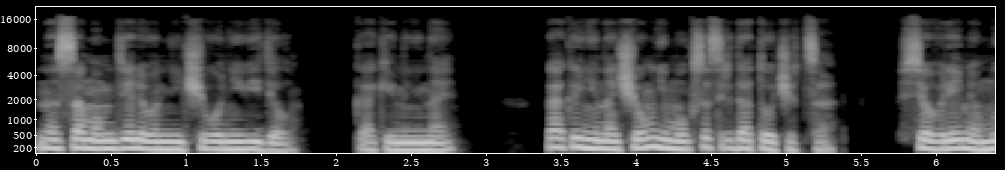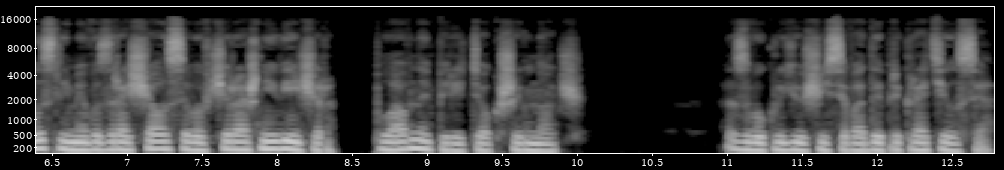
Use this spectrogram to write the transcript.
На самом деле он ничего не видел, как и ни на... как и ни на чем не мог сосредоточиться. Все время мыслями возвращался во вчерашний вечер, плавно перетекший в ночь. Звук льющейся воды прекратился.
